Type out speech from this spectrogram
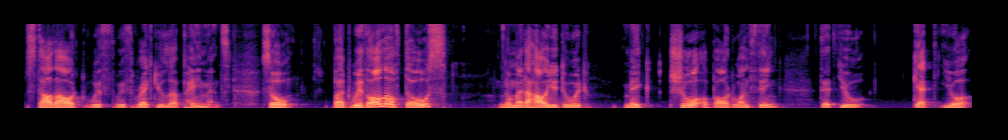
start out with with regular payments. So but with all of those, no matter how you do it, make sure about one thing that you get your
